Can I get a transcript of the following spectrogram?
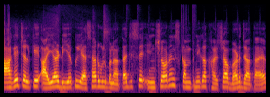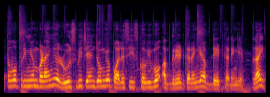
आगे चल के IRDA कोई ऐसा रूल बनाता है जिससे इंश्योरेंस कंपनी का खर्चा बढ़ जाता है तो वो प्रीमियम बढ़ाएँगे रूल्स भी चेंज होंगे पॉलिसीज़ को भी वो अपग्रेड करेंगे अपडेट करेंगे राइट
